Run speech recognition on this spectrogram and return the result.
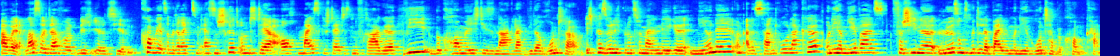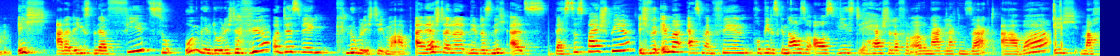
Aber ja, lasst euch davon nicht irritieren. Kommen wir jetzt aber direkt zum ersten Schritt und der auch meistgestelltesten Frage, wie bekomme ich diese Nagellack wieder runter? Ich persönlich benutze für meine Nägel Neonail und Alessandro Lacke und die haben jeweils verschiedene Lösungsmittel dabei, wie man die runterbekommen kann. Ich allerdings bin da viel zu ungeduldig dafür und deswegen knubbel ich die immer ab. An der Stelle nehmt das nicht als bestes Beispiel. Ich würde immer erstmal empfehlen, probiert es genauso aus, wie es der Hersteller von euren Nagellacken sagt, aber ich mache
